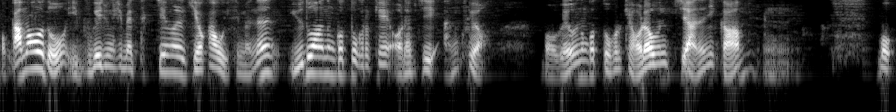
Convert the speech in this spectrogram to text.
뭐 까먹어도 이 무게중심의 특징을 기억하고 있으면은 유도하는 것도 그렇게 어렵지 않고요. 뭐 외우는 것도 그렇게 어려운지 않으니까 음, 뭐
